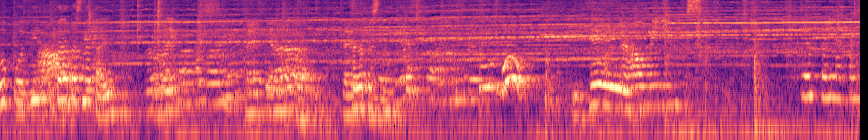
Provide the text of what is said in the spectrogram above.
Opo, di palabas na tayo. Palabas na. After how many weeks? Yung palabas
